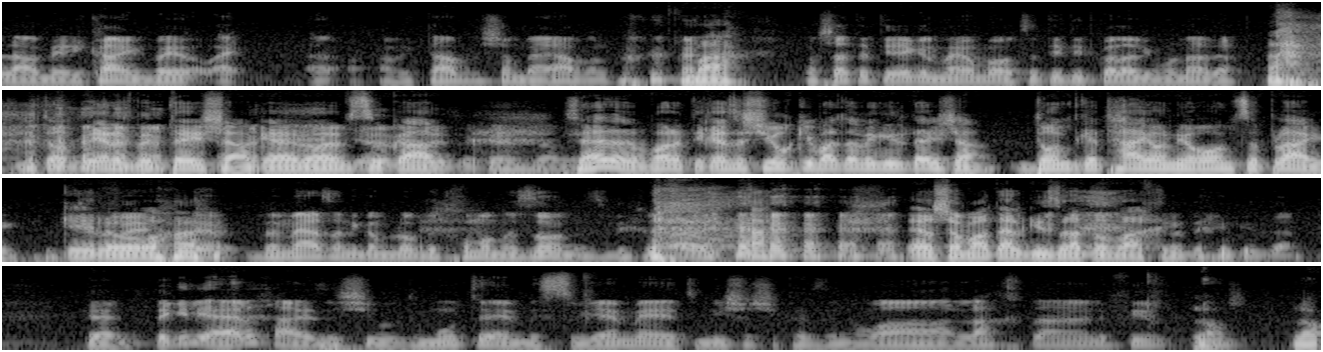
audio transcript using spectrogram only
לאמריקאים, אה, אה, הייתה שם בעיה, אבל מה פשטתי רגל מהר מאוד, שתיתי את כל הלימונדה. טוב ילד בן תשע כן אוהב סוכר כן, בסדר בוא'נה תראה איזה שיעור קיבלת בגיל תשע Don't get high on your own supply כאילו ו- ומאז אני גם לא בתחום המזון, אז בכלל... איך שמרת על גזרה טובה אחי. כן. תגיד לי, היה לך איזושהי דמות אה, מסוימת, מישהו שכזה נורא הלכת לפיו? לא, לא.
